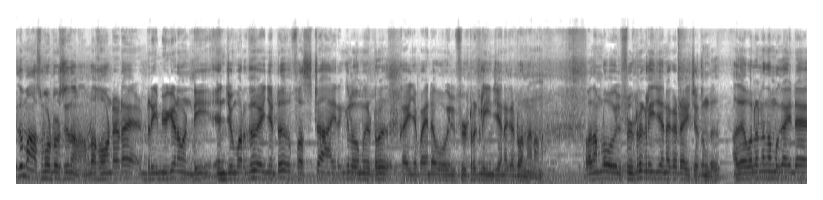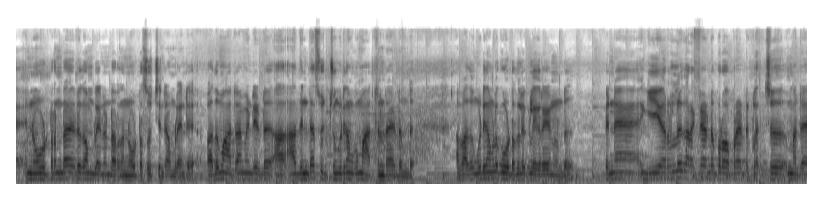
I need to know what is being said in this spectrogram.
ഇത് മാസ് മോട്ടോഴ്സിൽ നിന്നാണ് നമ്മുടെ ഹോണ്ടയുടെ ഡ്രീം യുഗിയാണ് വണ്ടി. എൻജിൻ വർക്ക് കഴിഞ്ഞിട്ട് ഫസ്റ്റ് ആയിരം കിലോമീറ്റർ കഴിഞ്ഞപ്പോൾ അതിന്റെ ഓയിൽ ഫിൽറ്റർ ക്ലീൻ ചെയ്യാനൊക്കെ ആയിട്ട് വന്നതാണ്. അപ്പോൾ നമ്മൾ ഓയിൽ ഫിൽറ്റർ ക്ലീൻ ചെയ്യാനൊക്കെ അയച്ചിട്ടുണ്ട്. അതേപോലെ തന്നെ നമുക്ക് അതിന്റെ ന്യൂട്രന്റെ ഒരു കംപ്ലയിന്റ് ഉണ്ടായിരുന്നു. ന്യൂട്രൽ സ്വിച്ചിന്റെ കംപ്ലയിന്റ് അപ്പോൾ അത് മാറ്റാൻ വേണ്ടിയിട്ട് അതിന്റെ സ്വിച്ചും കൂടി നമുക്ക് മാറ്റേണ്ടതായിട്ടുണ്ട്. അപ്പോൾ അതും കൂടി നമ്മൾ കൂട്ടത്തിൽ ക്ലിയർ ചെയ്യുന്നുണ്ട്. പിന്നെ ഗിയറിൽ കറക്റ്റായിട്ട് പ്രോപ്പറായിട്ട് ക്ലച്ച് മറ്റേ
